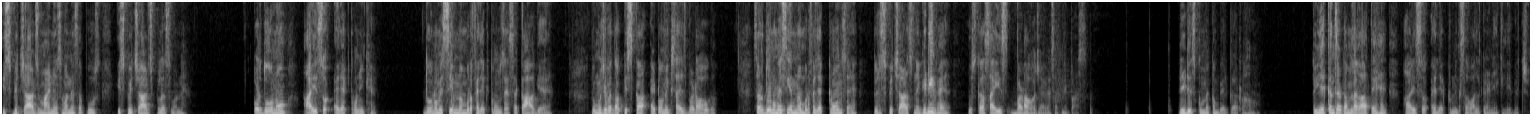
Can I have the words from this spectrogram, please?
इस पे चार्ज माइनस वन है सपोज़ इस पे चार्ज प्लस वन है। और दोनों आइसो इलेक्ट्रॉनिक है। दोनों में सेम नंबर ऑफ़ इलेक्ट्रॉन्स ऐसा कहा गया है। तो मुझे बताओ किसका एटॉमिक साइज़ बड़ा होगा? सर, दोनों में सेम नंबर ऑफ़ इलेक्ट्रॉन्स हैं तो जिस पे चार्ज नेगेटिव है उसका साइज़ बड़ा हो जाएगा अपने पास। रीड को मैं कंपेयर कर रहा हूँ। तो ये कंसेप्ट हम लगाते हैं आइसो इलेक्ट्रॉनिक सवाल करने के लिए बच्चों।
